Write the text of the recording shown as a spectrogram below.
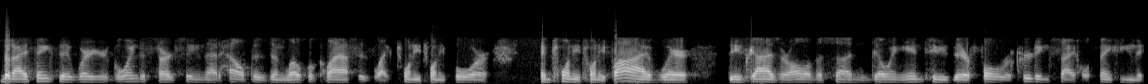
but I think that where you're going to start seeing that help is in local classes like 2024 and 2025, where these guys are all of a sudden going into their full recruiting cycle thinking that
